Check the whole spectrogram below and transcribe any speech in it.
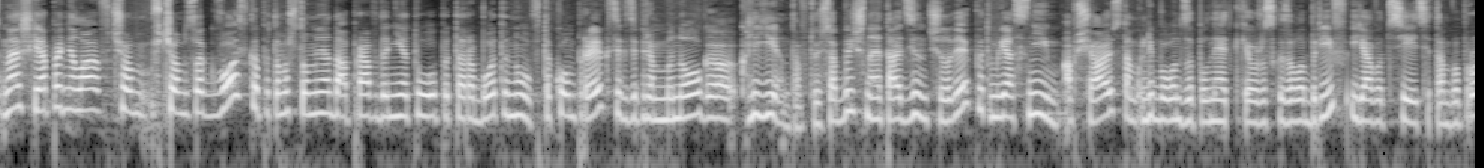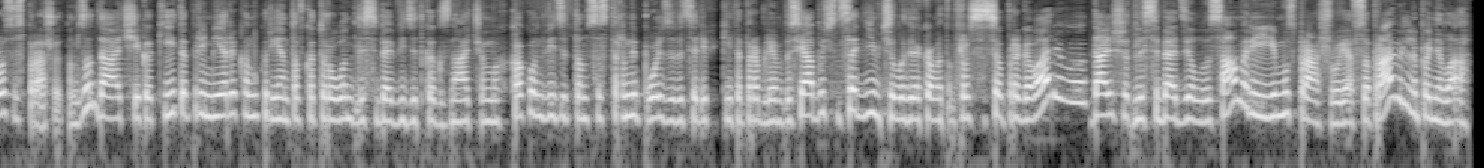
Знаешь, я поняла, в чем, в чем загвоздка, потому что у меня, да, правда, нет опыта работы, ну, в таком проекте, где прям много клиентов. То есть обычно это один человек, поэтому я с ним общаюсь, там, либо он заполняет, как я уже сказала, бриф, и я вот все эти там вопросы спрашиваю, там, задачи, какие-то примеры конкурентов, которые он для себя видит как значимых, как он видит там со стороны пользователей какие-то проблемы. То есть я обычно с одним человеком это просто все проговариваю, дальше для себя делаю summary, и ему спрашиваю, я все правильно поняла?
